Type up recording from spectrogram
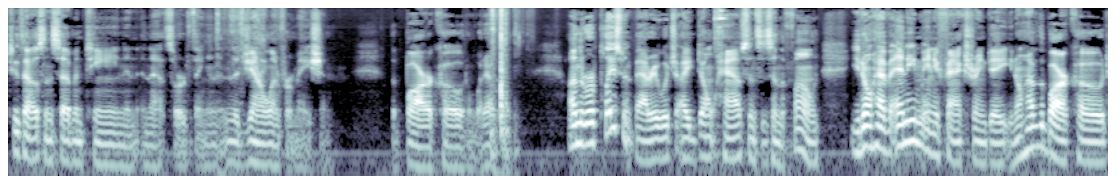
2017 and, and that sort of thing, and, and the general information, the barcode and whatever. On the replacement battery, which I don't have since it's in the phone, you don't have any manufacturing date, you don't have the barcode,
